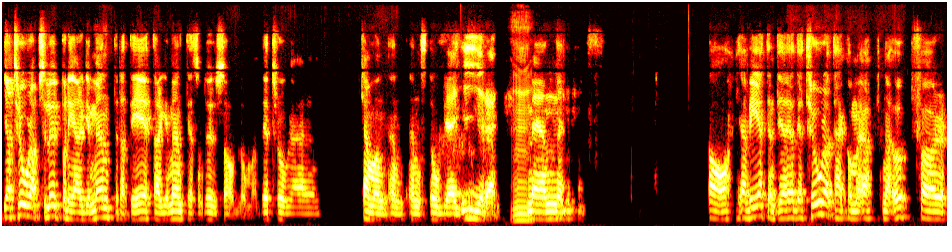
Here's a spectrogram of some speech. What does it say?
jag tror absolut på det argumentet, att det är ett argument, det som du sa, Blomman. Det tror jag kan vara en, en, en stor grej i det. Mm. Men ja, jag vet inte. Jag, jag tror att det här kommer öppna upp för,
